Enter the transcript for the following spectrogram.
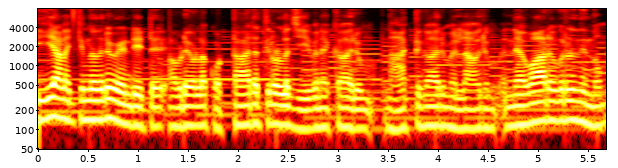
തീ അണയ്ക്കുന്നതിന് വേണ്ടിയിട്ട് അവിടെയുള്ള കൊട്ടാരത്തിലുള്ള ജീവനക്കാരും നാട്ടുകാരും എല്ലാവരും നെവാറിവറിൽ നിന്നും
